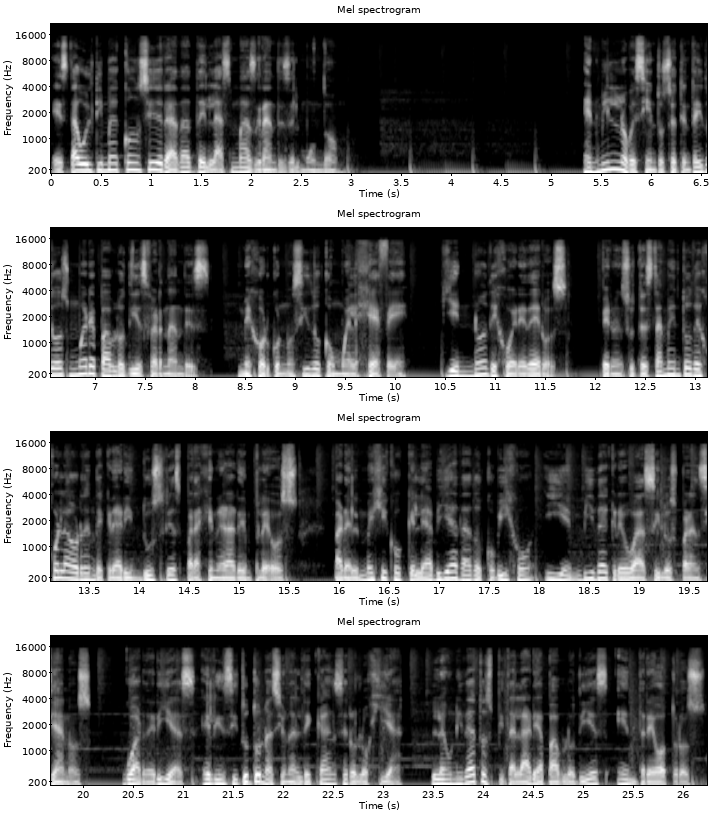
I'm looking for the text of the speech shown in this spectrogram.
esta última considerada de las más grandes del mundo. En 1972 muere Pablo Díez Fernández, mejor conocido como el jefe, quien no dejó herederos, pero en su testamento dejó la orden de crear industrias para generar empleos para el México que le había dado cobijo y en vida creó asilos para ancianos, guarderías, el Instituto Nacional de Cancerología, la Unidad Hospitalaria Pablo X, entre otros.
